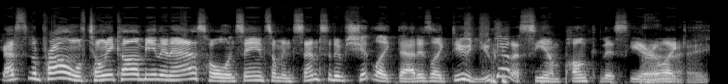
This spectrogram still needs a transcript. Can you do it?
that's the problem with Tony Khan being an asshole and saying some insensitive shit like that is like, dude, you got to CM Punk this year. Right. Like,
